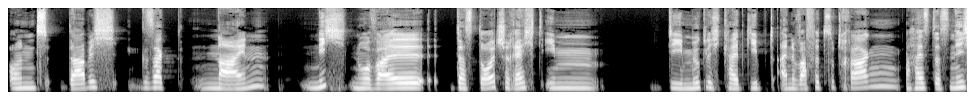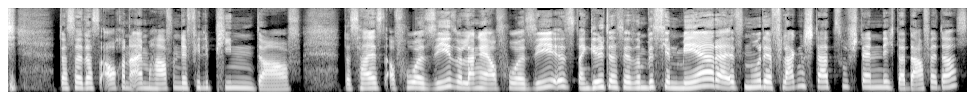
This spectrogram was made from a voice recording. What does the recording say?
Und da habe ich gesagt, nein, nicht nur, weil das deutsche Recht ihm die Möglichkeit gibt, eine Waffe zu tragen, heißt das nicht, dass er das auch in einem Hafen der Philippinen darf. Das heißt, auf hoher See, solange er auf hoher See ist, dann gilt das ja so ein bisschen mehr. Da ist nur der Flaggenstaat zuständig, da darf er das.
